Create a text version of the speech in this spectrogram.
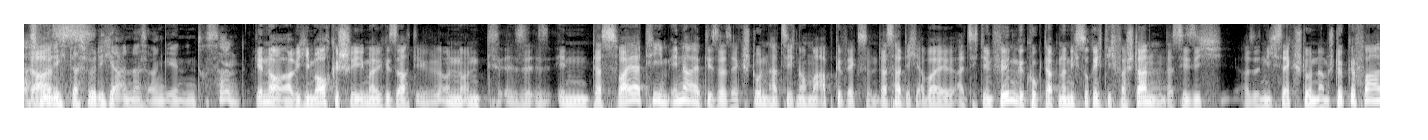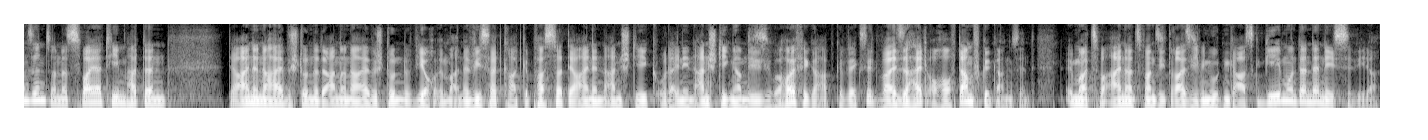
Das, Das- würde ich, das würde ich ja anders angehen. Interessant. Genau, habe ich ihm auch geschrieben, habe ich gesagt, und, und in das Zweierteam innerhalb dieser sechs Stunden hat sich nochmal abgewechselt. Das hatte ich aber, als ich den Film geguckt habe, noch nicht so richtig verstanden, dass sie sich also nicht sechs Stunden am Stück gefahren sind, sondern das Zweierteam hat dann der eine eine halbe Stunde, der andere eine halbe Stunde, wie auch immer, ne, wie es halt gerade gepasst hat. Der eine einen Anstieg oder in den Anstiegen haben die sich sogar häufiger abgewechselt, weil sie halt auch auf Dampf gegangen sind. Immer zw- einer 20, 30 Minuten Gas gegeben und dann der nächste wieder.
